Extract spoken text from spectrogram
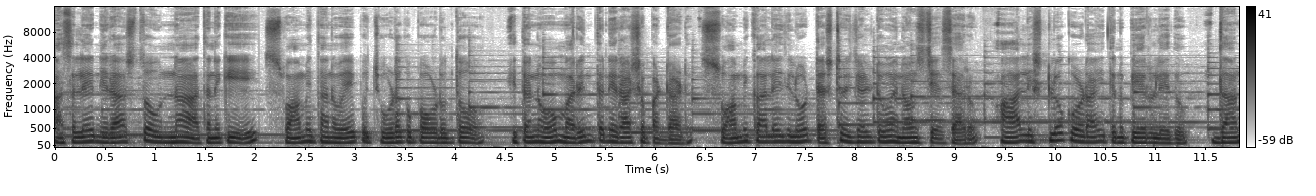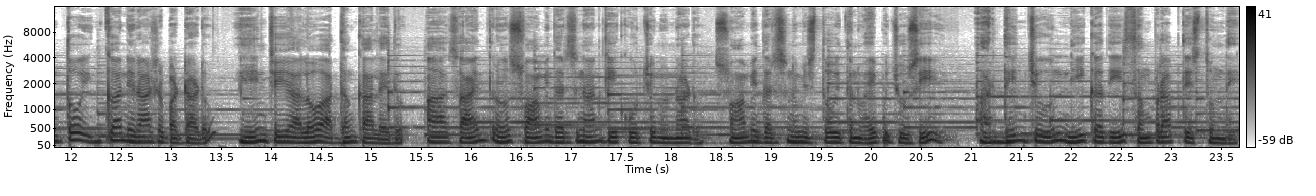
అసలే నిరాశతో ఉన్న అతనికి స్వామి తన వైపు చూడకపోవడంతో ఇతను మరింత నిరాశపడ్డాడు. స్వామి కాలేజీలో టెస్ట్ రిజల్ట్ అనౌన్స్ చేశారు. ఆ లిస్టులో కూడా ఇతని పేరు లేదు. దాంతో ఇంకా నిరాశపడ్డాడు. ఏం చేయాలో అర్థం కాలేదు. ఆ సాయంత్రం స్వామి దర్శనానికి కూర్చొని ఉన్నాడు స్వామి దర్శనమిస్తూ ఇతని వైపు చూసి అర్థించు నీకది సంప్రాప్తిస్తుంది.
